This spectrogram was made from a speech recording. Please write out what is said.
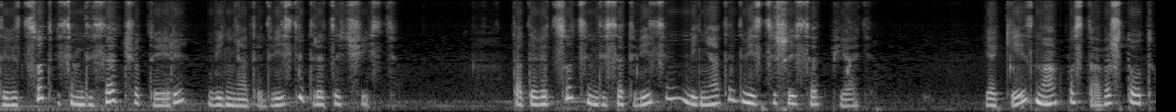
Дев'ятсот вісімдесят чотири відняти двісті тридцять шість та 978 відняти 265. Який знак поставиш тут?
